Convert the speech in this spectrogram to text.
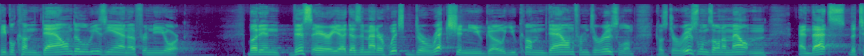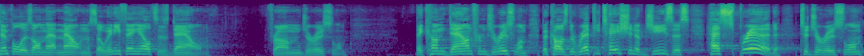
People come down to Louisiana from New York. But in this area, it doesn't matter which direction you go, you come down from Jerusalem because Jerusalem's on a mountain and that's the temple is on that mountain, so anything else is down from Jerusalem. They come down from Jerusalem because the reputation of Jesus has spread to Jerusalem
